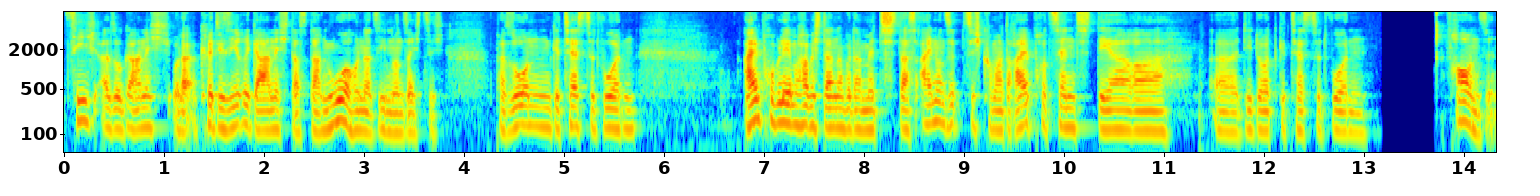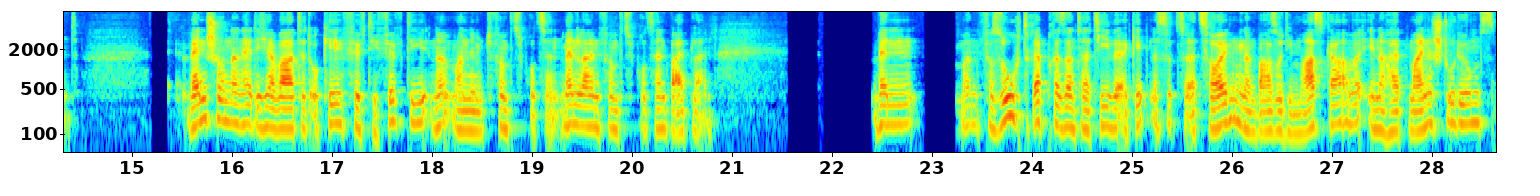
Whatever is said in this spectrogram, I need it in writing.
ziehe ich also gar nicht oder kritisiere gar nicht, dass da nur 167 Personen getestet wurden. Ein Problem habe ich dann aber damit, dass 71,3 Prozent derer äh, die dort getestet wurden, Frauen sind. Wenn schon, dann hätte ich erwartet, okay, 50-50, ne? man nimmt 50% Männlein, 50% Weiblein. Wenn man versucht, repräsentative Ergebnisse zu erzeugen, dann war so die Maßgabe innerhalb meines Studiums,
